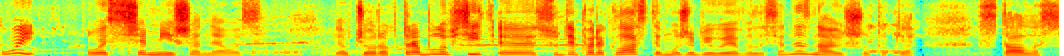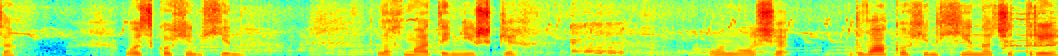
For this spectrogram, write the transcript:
Ой, ось ще мішане ось. Я вчора. Треба було всі е, сюди перекласти, може б і виявилося. Не знаю, що таке сталося. Ось кохінхін. Лахмати ніжки. Воно ще два кохінхіна чи три.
